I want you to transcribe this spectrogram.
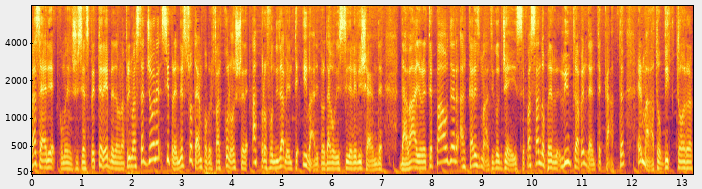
La serie, come ci si aspetterebbe da una prima stagione, si prende il suo tempo per far conoscere approfonditamente i vari protagonisti delle vicende, da Violet e Powder al carismatico Jace, passando per l'intraprendente Kat e il malato Victor.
